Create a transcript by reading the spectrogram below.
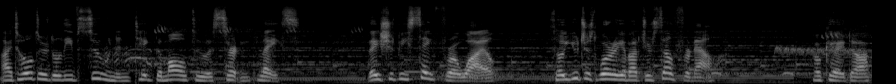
I told her to leave soon and take them all to a certain place. They should be safe for a while, so you just worry about yourself for now. Okay, Doc.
